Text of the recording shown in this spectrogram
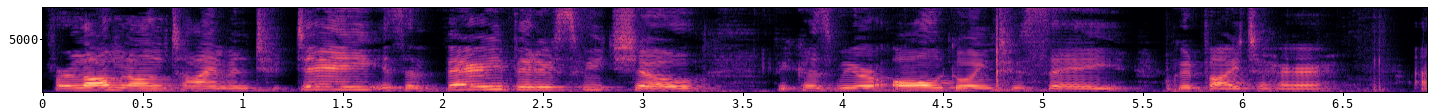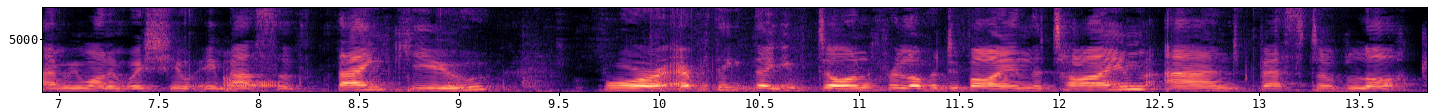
for a long, long time. And today is a very bittersweet show because we are all going to say goodbye to her. And we want to wish you a massive oh. thank you for everything that you've done for Lovin Dubai in the time and best of luck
